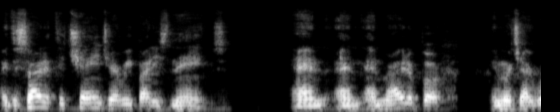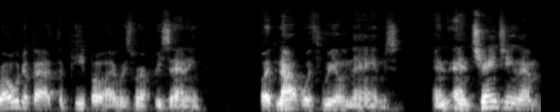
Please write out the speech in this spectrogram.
I decided to change everybody's names and, and, and write a book in which I wrote about the people I was representing, but not with real names, and, and changing them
